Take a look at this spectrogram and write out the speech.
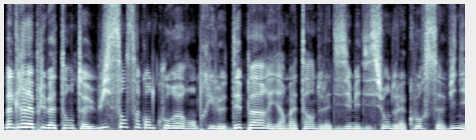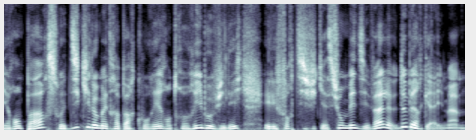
Malgré la pluie battante, 850 coureurs ont pris le départ hier matin de la dixième édition de la course Vigny-Rempart, soit 10 km à parcourir entre Ribeauvillé et les fortifications de Bergheim.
